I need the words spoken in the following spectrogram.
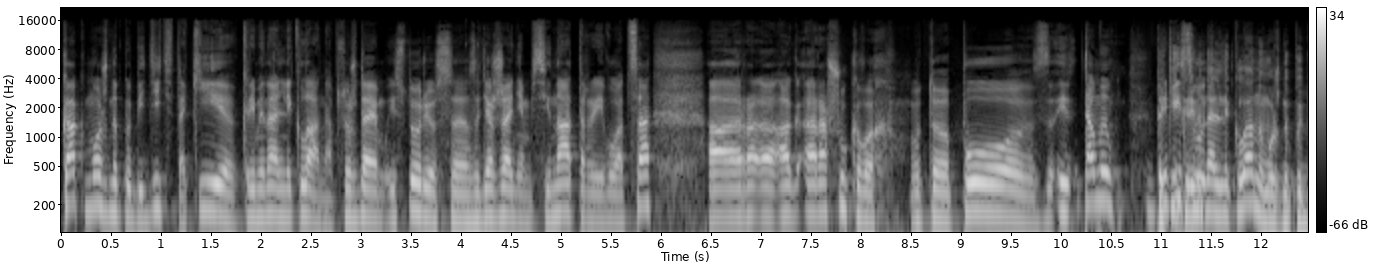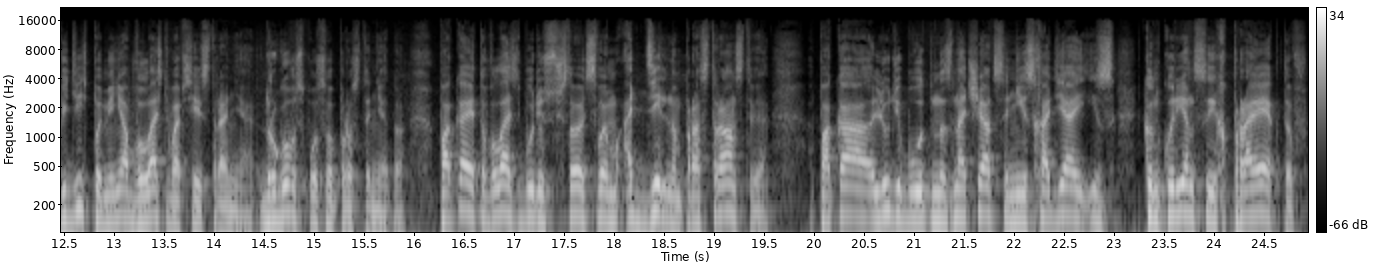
Как можно победить такие криминальные кланы? Обсуждаем историю с задержанием сенатора и его отца Арашуковых. Вот э, по... Там и приписывают... Такие криминальные кланы можно победить, поменяв власть во всей стране. Другого способа просто нету. Пока эта власть будет существовать в своем отдельном пространстве, пока люди будут назначаться, не исходя из конкуренции их проектов,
